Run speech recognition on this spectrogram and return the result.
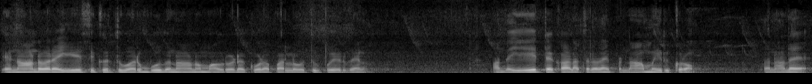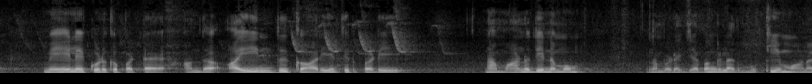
என் ஆண்டவரை இயேசு கிறித்து வரும்போது நானும் அவரோட கூட பரலோகத்துக்கு போயிடுவேன் அந்த ஏற்ற காலத்தில் தான் இப்போ நாம் இருக்கிறோம். அதனால் மேலே கொடுக்கப்பட்ட அந்த ஐந்து காரியத்திற்படி நாம் அனுதினமும் நம்மளோட ஜெபங்கள் அது முக்கியமான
